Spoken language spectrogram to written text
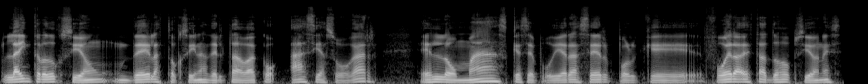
la introducción de las toxinas del tabaco hacia su hogar. Es lo más que se pudiera hacer porque fuera de estas dos opciones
